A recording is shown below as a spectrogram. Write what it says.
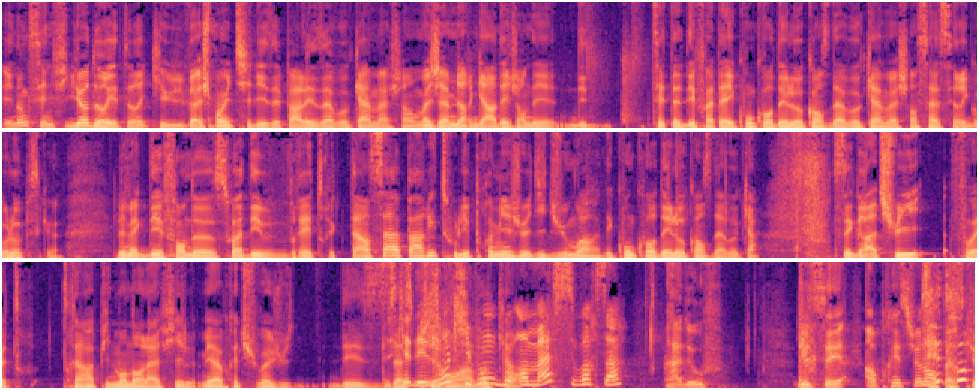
Et donc, c'est une figure de rhétorique qui est vachement utilisée par les avocats, machin. Moi, j'aime bien regarder, genre, des, des tu sais, des fois, t'as des concours d'éloquence d'avocats, machin, c'est assez rigolo parce que les mecs défendent soit des vrais trucs. T'as un ça à Paris tous les premiers jeudis du mois, des concours d'éloquence d'avocats. C'est gratuit, faut être très rapidement dans la file, mais après, tu vois juste des Parce qu'il y a des gens aspirants qui vont avocats. en masse voir ça. Ah, de ouf. Mais c'est impressionnant parce que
